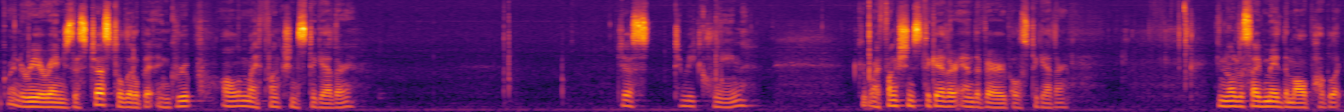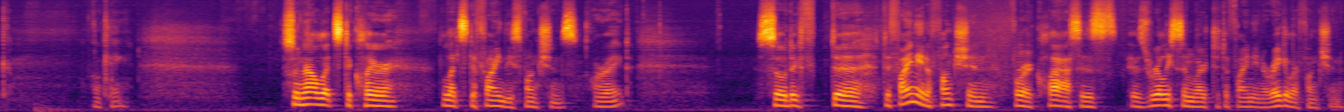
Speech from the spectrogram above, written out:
I'm going to rearrange this just a little bit and group all of my functions together, just to be clean. Group my functions together and the variables together. You notice I've made them all public. Okay. So now let's declare, let's define these functions, all right? So de de defining a function for a class is, is really similar to defining a regular function.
